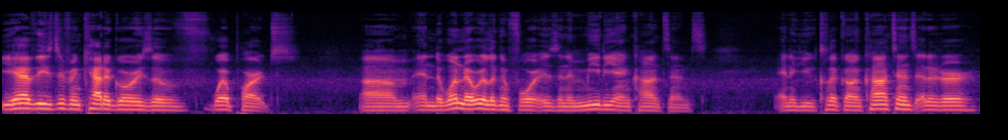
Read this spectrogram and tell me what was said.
you have these different categories of web parts. Um, and the one that we're looking for is in the media and contents. And if you click on contents editor,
